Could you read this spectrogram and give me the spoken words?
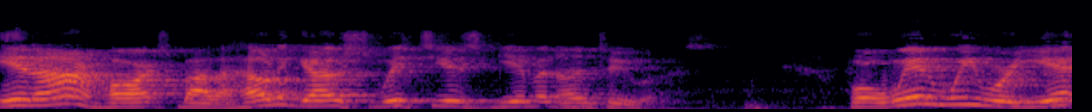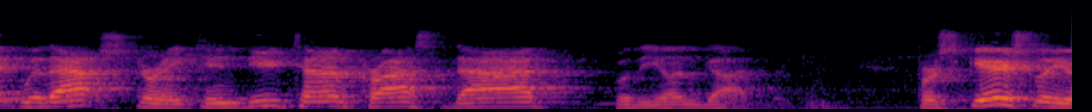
in our hearts by the Holy Ghost, which is given unto us. For when we were yet without strength, in due time Christ died for the ungodly. For scarcely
